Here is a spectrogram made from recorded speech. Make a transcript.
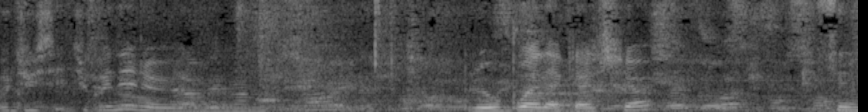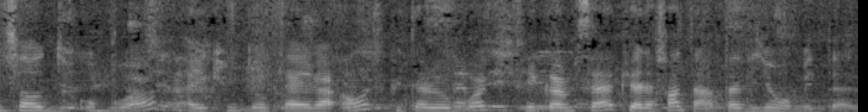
Oh, tu sais, tu connais le, le hautbois d'acacia? C'est une sorte de hautbois avec une donc t'as la hanche, puis t'as le bois qui fait comme ça, puis à la fin t'as un pavillon en métal.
